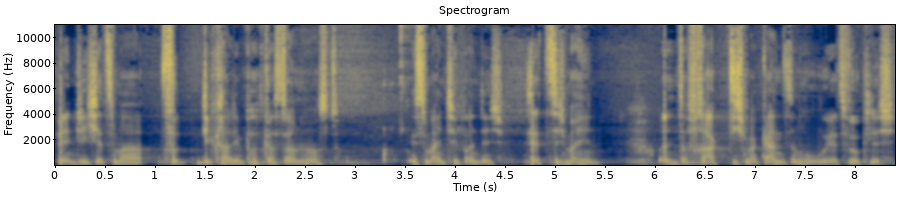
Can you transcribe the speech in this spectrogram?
Wenn du dich jetzt mal vor dir gerade den Podcast anhörst, ist mein Tipp an dich. Setz dich mal hin und hinterfrag dich mal ganz in Ruhe jetzt wirklich.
